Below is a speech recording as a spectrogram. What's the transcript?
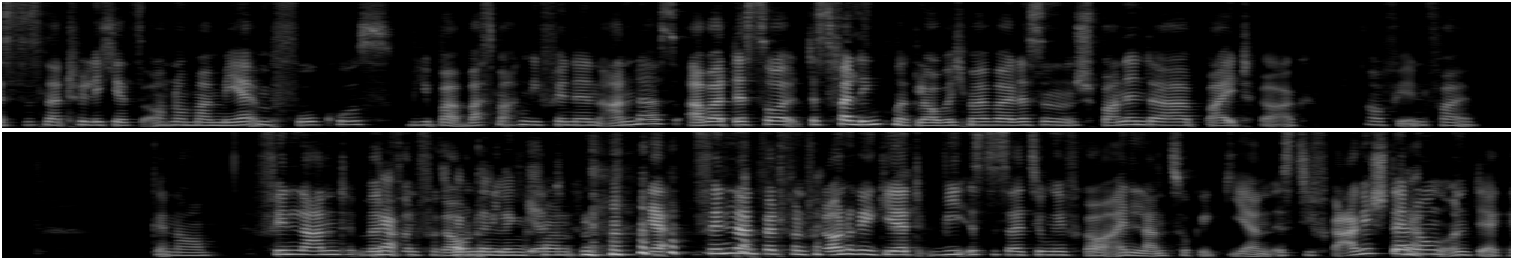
ist es natürlich jetzt auch noch mal mehr im Fokus. Wie wa was machen die Finnen anders? Aber das soll das verlinkt man, glaube ich mal, weil das ist 'n spannender Beitrag, auf jeden Fall. Genau. Finnland wird Ja, von Frauen regiert. Ja, Finnland wird von Frauen regiert. Wie ist es als junge Frau, ein Land zu regieren, ist die Ja. Fragestellung und der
